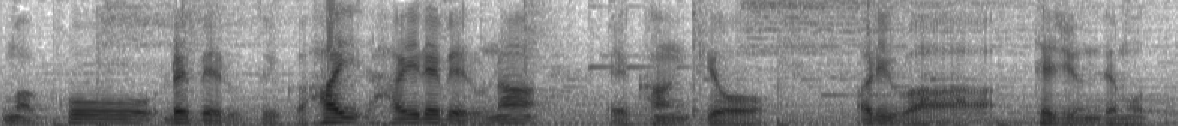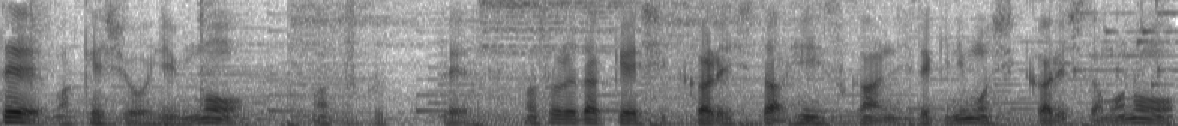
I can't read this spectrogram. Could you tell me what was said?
ま、高レベルというかハイハイレベルな環境あるいは手順でもって、ま、化粧品も作って、ま、それだけしっかりした品質管理的にもしっかりしたものを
